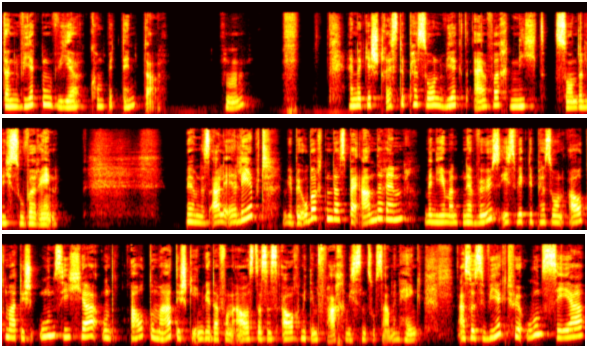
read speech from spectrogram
dann wirken wir kompetenter. Hm? Eine gestresste Person wirkt einfach nicht sonderlich souverän. Wir haben das alle erlebt, wir beobachten das bei anderen. Wenn jemand nervös ist, wirkt die Person automatisch unsicher und automatisch gehen wir davon aus, dass es auch mit dem Fachwissen zusammenhängt. Also es wirkt für uns sehr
